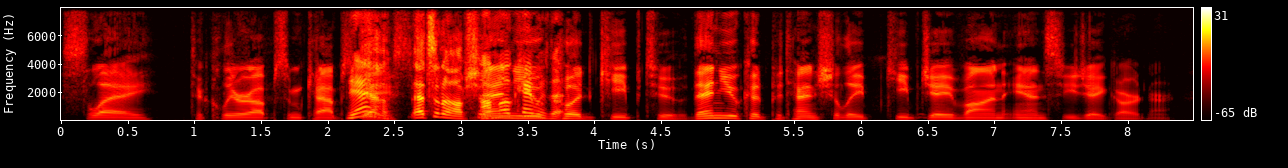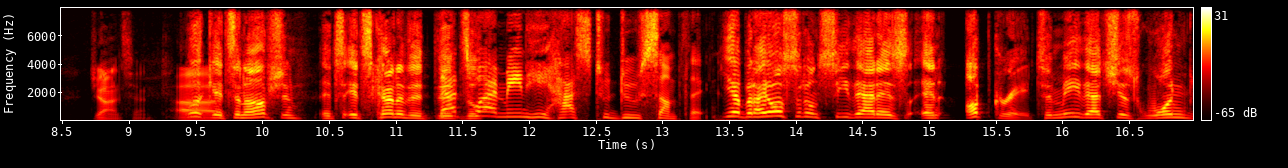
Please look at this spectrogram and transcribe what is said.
Slay to clear up some cap space? Yeah. yeah, that's an option. I'm then okay you with it. could keep two. Then you could potentially keep Javon and C.J. Gardner Johnson. Look, Uh, it's an option. It's it's kind of the. the That's the- why I mean he has to do something. Yeah, but I also don't see that as an upgrade. To me, that's just one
